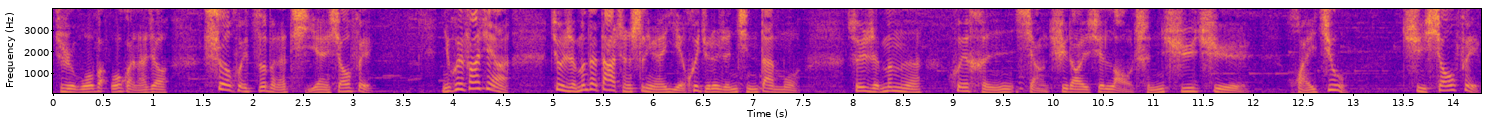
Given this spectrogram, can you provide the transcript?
就是我把我管它叫社会资本的体验消费。你会发现啊，就人们在大城市里面也会觉得人情淡漠，所以人们呢会很想去到一些老城区去怀旧、去消费。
